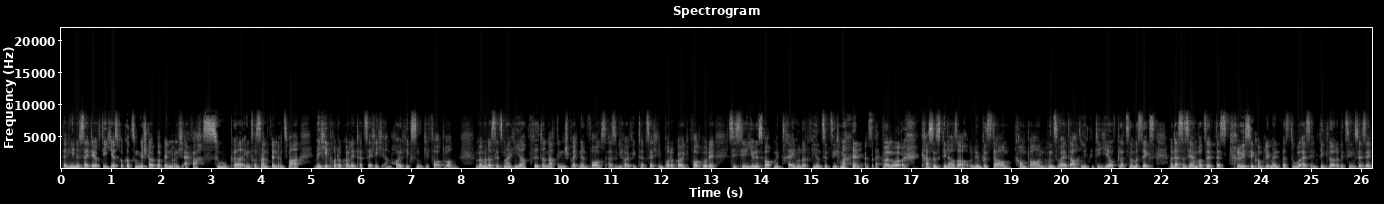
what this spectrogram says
Dann hier eine Seite, auf die ich erst vor kurzem gestolpert bin und ich einfach super interessant finde. Und zwar, welche Protokolle tatsächlich am häufigsten geforkt wurden. Und wenn man das jetzt mal hier filtern nach den entsprechenden Forks, also wie häufig tatsächlich ein Protokoll geforkt wurde, siehst du hier Uniswap mit 374 Mal. Das ist einfach nur krasses, genauso auch Olympus Down, Compound und so weiter, auch Liquidity hier auf Platz Nummer 6. Und das ist ja im Prinzip das größte Kompliment, was du als Entwickler oder beziehungsweise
